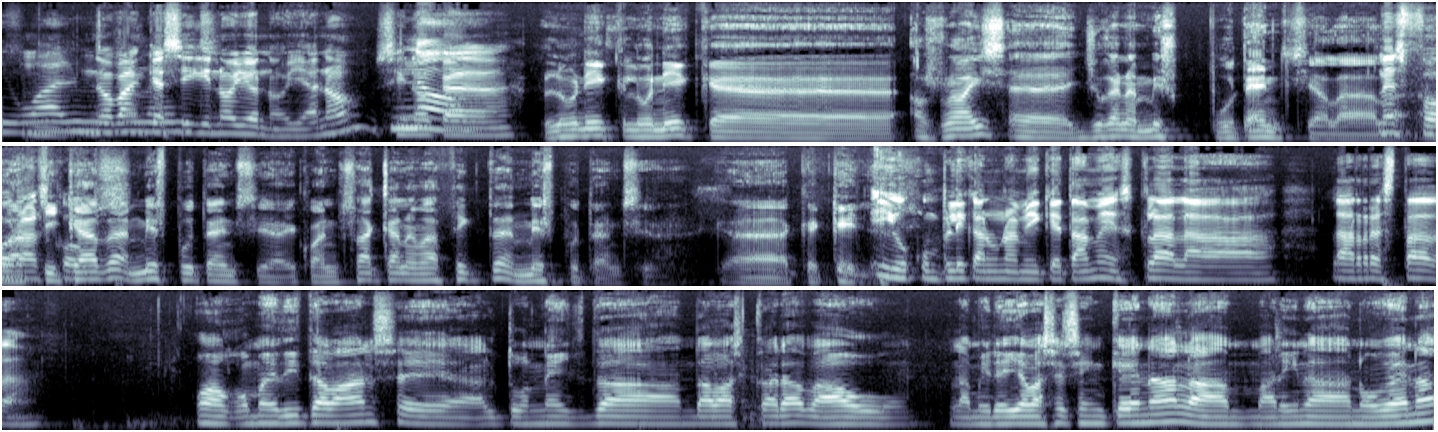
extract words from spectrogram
igual. No més van que sigui noia o noia, no? Sinó No. que... L'únic, l'únic que els nois eh, juguen amb més potència, la, la, Més fort, la picada, cops. més potència, i quan saquen amb efecte, més potència que, que aquell. I ho compliquen una miqueta més, clar, la, la restada. Bueno, com he dit abans, eh, el torneig de, de Bàscara vau, la Mireia va ser cinquena, la Marina novena.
